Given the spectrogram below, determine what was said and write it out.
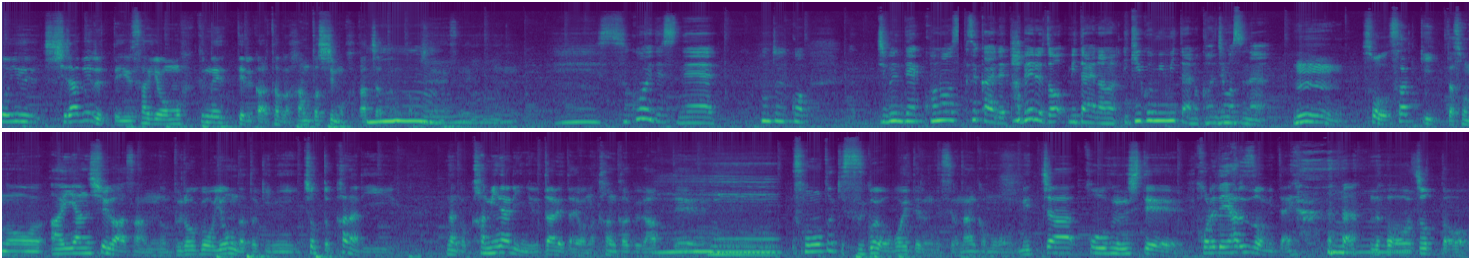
うんそういう調べるっていう作業も含めてるから多分半年もかかっちゃったのかもしれないですね。へえすごいですね。本当にこう自分でこの世界で食べるぞみたいな意気込みみたいの感じますね。うん、そうさっき言ったそのアイアンシュガーさんのブログを読んだ時にちょっとかなりなんか雷に打たれたような感覚があってへその時すごい覚えてるんですよ。なんかもうめっちゃ興奮してこれでやるぞみたいなのをちょっと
